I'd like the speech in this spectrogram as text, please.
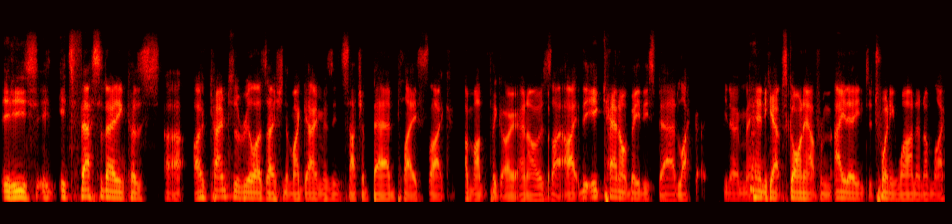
It is. It, it's fascinating because uh, I came to the realization that my game is in such a bad place like a month ago, and I was like, I, it cannot be this bad. Like, you know, my handicap's gone out from 18 to 21, and I'm like,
